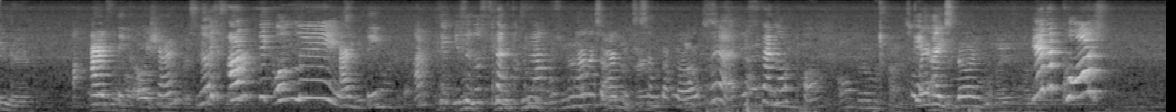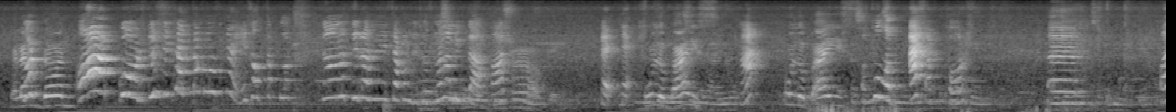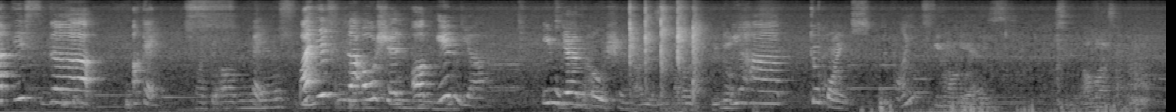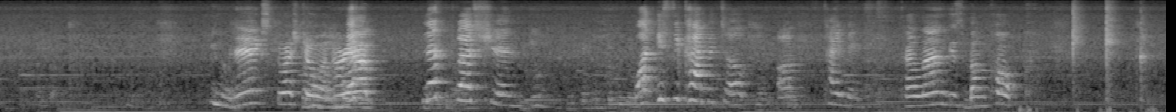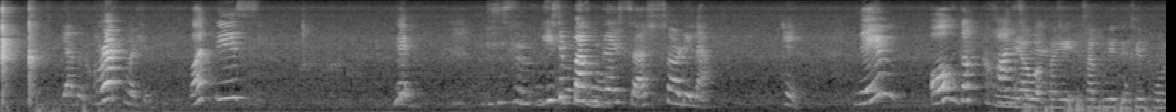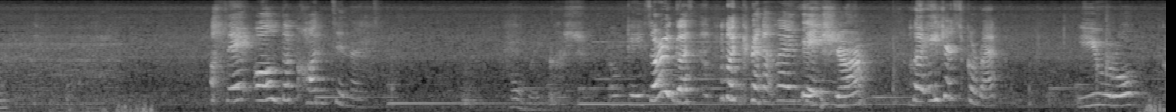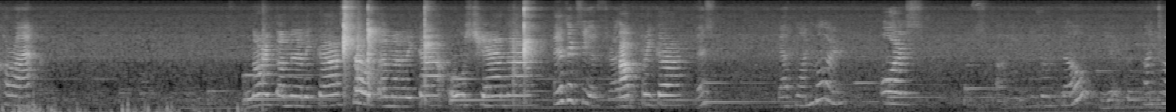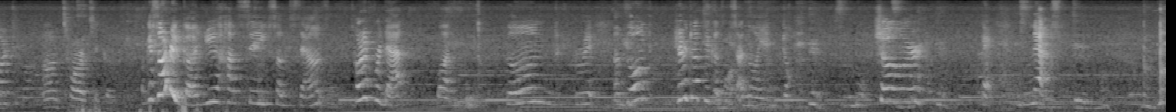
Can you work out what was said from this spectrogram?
it's Arctic. Arctic Ocean? No, it's Arctic only. Arctic? Arctic is in Santa Claus. Ah, nasa Arctic si Santa Claus. Yeah, it's Pole. So may ice doon. Yes, of course. Malamig doon. Oh, of course. Is Santa Claus nga. eh. Santa Claus. Yung natira ni sa kong dito, malamig dapat. Ah, okay. Okay, next. Full of ice. Ha? Full of ice. Full of ice, of course. Um, What is the ocean of India? Indian Ocean. We have Two points. two points. Yes. Next question. Hurry up. Next question. What is the capital of Thailand? Thailand is Bangkok. Yeah, the correct question. What is... Eh, isip pa ako guys sa sorry lang. Okay. Name all the Yawa continents. kay submit yung cellphone. Say all the continents. Oh my gosh. Okay, sorry guys. My grandma is saying. Asia, Okay, Asia is correct. Europe, Correct. North America, South America, Oceania, I think say Australia. Africa, Yes. Have one more. Or, you don't know? yeah, don't know. Antarctica. Antarctica. Okay, sorry guys, you have seen some sounds. Sorry for that, but don't re- uh, don't hear that because it's annoying. Don't. Sure. Okay, next.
